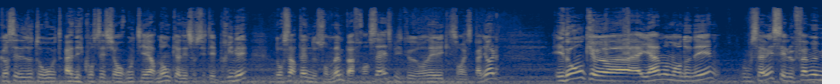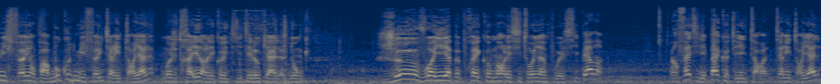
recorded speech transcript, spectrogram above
quand c'est des autoroutes à des concessions routières, donc à des sociétés privées, dont certaines ne sont même pas françaises, puisque on a qui sont espagnoles. Et donc, euh, il y a un moment donné, vous savez, c'est le fameux millefeuille, on parle beaucoup de millefeuille territorial. Moi, j'ai travaillé dans les collectivités locales, donc je voyais à peu près comment les citoyens pouvaient s'y perdre. En fait, il n'est pas que territorial,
